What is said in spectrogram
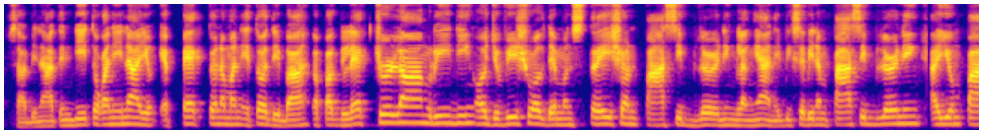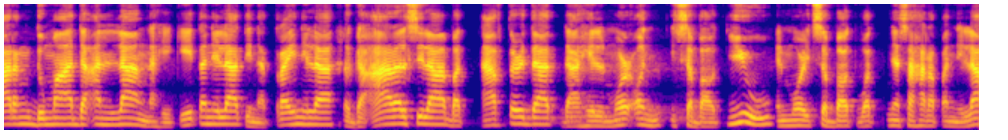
sabi natin dito kanina, yung epekto naman ito, di ba? Kapag lecture lang, reading, audiovisual, demonstration, passive learning lang yan. Ibig sabihin ng passive learning ay yung parang dumadaan lang. Nakikita nila, tinatry nila, nag-aaral sila, but after that, dahil more on it's about you and more it's about what nasa harapan nila,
